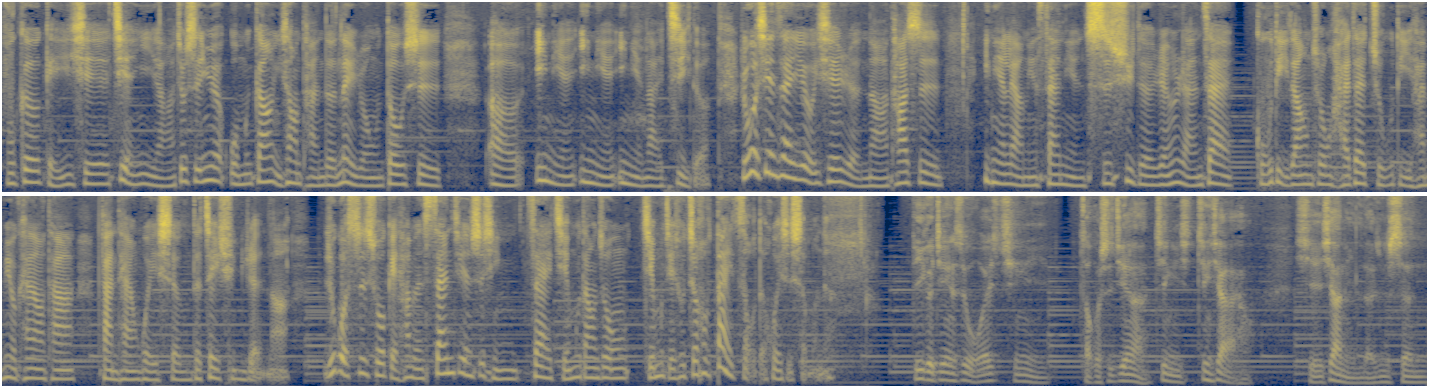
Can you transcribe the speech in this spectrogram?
福哥给一些建议啊，就是因为我们刚刚以上谈的内容都是呃一年一年一年来记的。如果现在也有一些人呢、啊，他是一年两年三年持续的仍然在谷底当中，还在筑底，还没有看到它反弹回升的这群人啊。如果是说给他们三件事情，在节目当中，节目结束之后带走的会是什么呢？第一个建议是，我会请你找个时间啊，静静下来哈，写一下你人生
